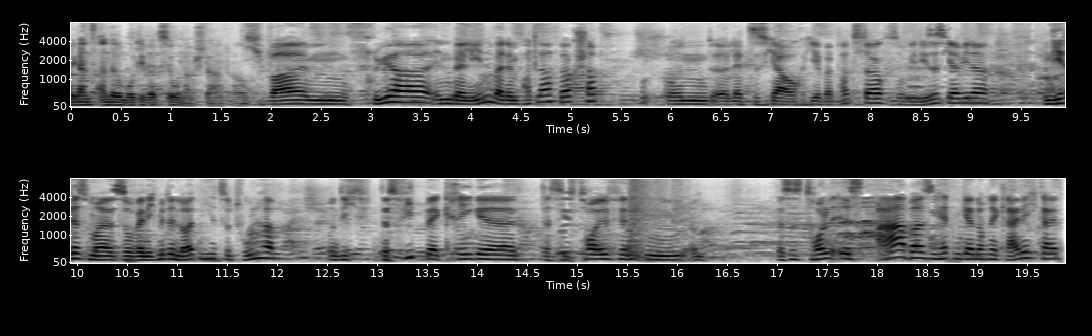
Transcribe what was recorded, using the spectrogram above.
eine ganz andere Motivation am Start auch. Ich war im Frühjahr in Berlin bei dem Podlove-Workshop und äh, letztes Jahr auch hier bei Podstock, so wie dieses Jahr wieder. Und jedes Mal so, wenn ich mit den Leuten hier zu tun habe und ich das Feedback kriege, dass sie es toll finden und dass es toll ist, aber sie hätten gerne noch eine Kleinigkeit,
